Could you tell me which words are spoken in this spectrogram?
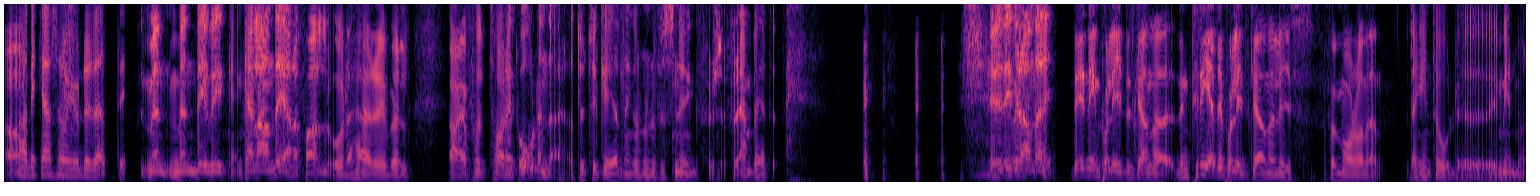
Ja, det kanske hon gjorde rätt i. Men, men det vi kan landa i alla fall, och det här är väl, ja jag får ta dig på orden där, att du tycker helt enkelt att hon är för snygg för, för ämbetet. är det det vi landar i? Det är din, politiska, din tredje politiska analys för morgonen. Lägg inte ord eh, i min mun.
